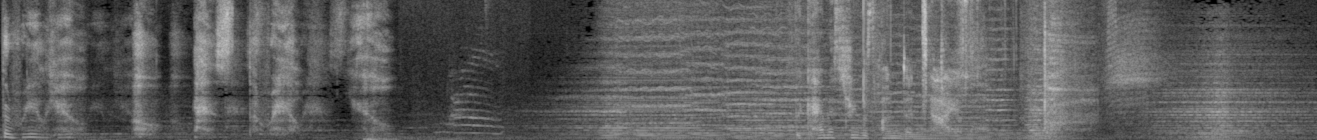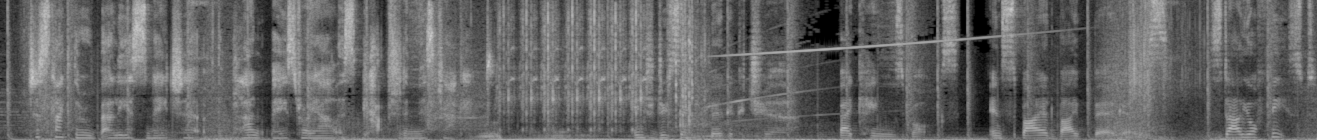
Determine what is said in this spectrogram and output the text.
the real you. Who is the real you? The chemistry was undeniable. Just like the rebellious nature of the plant-based royale is captured in this jacket. Introducing Burger Couture by King's Box, inspired by burgers. Style your feast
